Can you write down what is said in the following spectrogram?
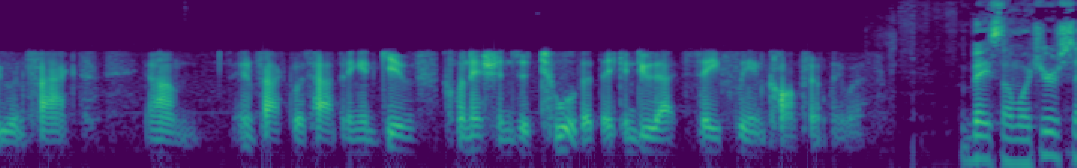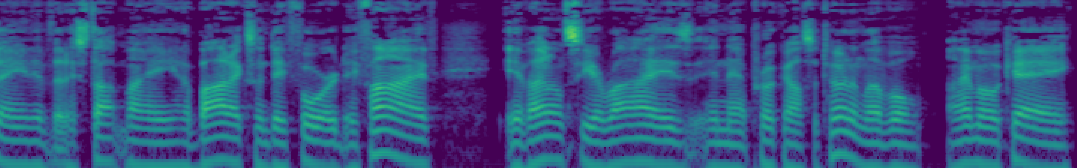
to, in fact, um, in fact, what's happening, and give clinicians a tool that they can do that safely and confidently with. Based on what you're saying, if I stop my antibiotics on day four or day five, if I don't see a rise in that procalcitonin level, I'm okay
